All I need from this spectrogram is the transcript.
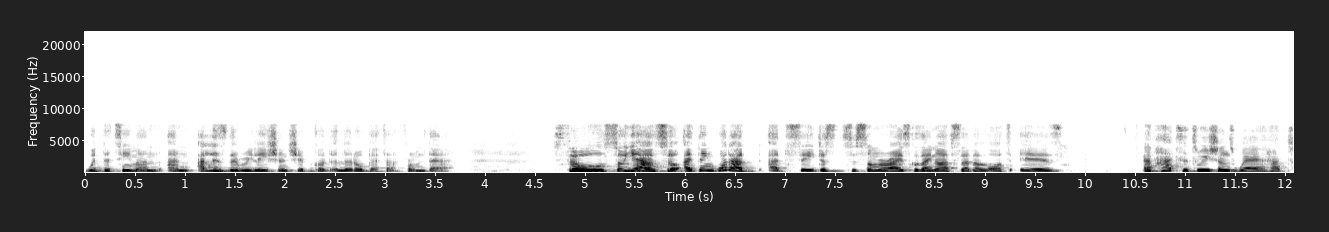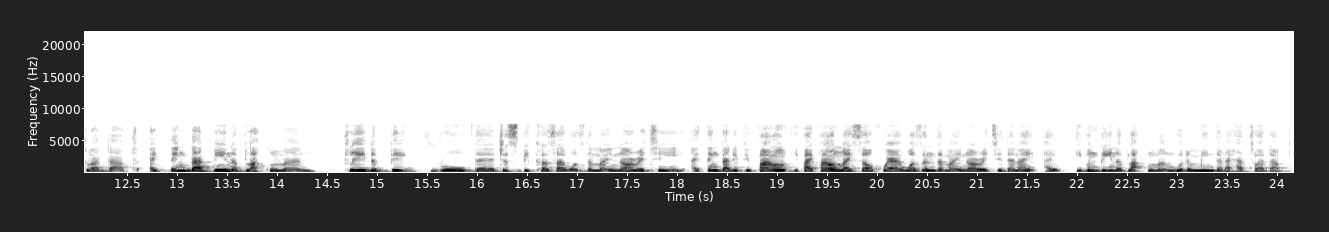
with the team and and at least the relationship got a little better from there. So so yeah, so I think what I'd I'd say just to summarize, because I know I've said a lot, is I've had situations where I had to adapt. I think that being a black woman played a big role there just because I was the minority. I think that if you found if I found myself where I wasn't the minority, then I, I even being a black woman wouldn't mean that I had to adapt.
